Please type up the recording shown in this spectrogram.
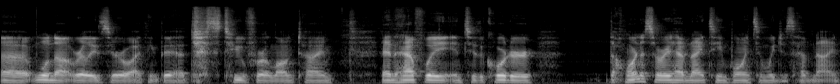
Uh, well, not really zero. I think they had just two for a long time. And halfway into the quarter, the Hornets already have 19 points and we just have nine.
